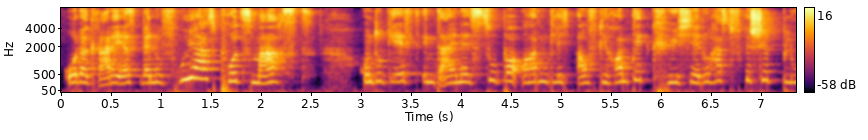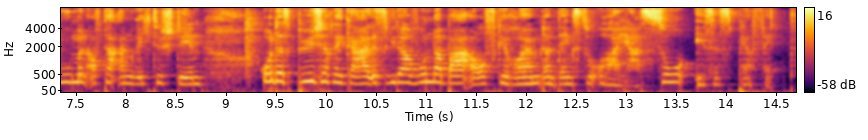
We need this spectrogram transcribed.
Oder gerade erst, wenn du Frühjahrsputz machst und du gehst in deine super ordentlich aufgeräumte Küche, du hast frische Blumen auf der Anrichte stehen. Und das Bücherregal ist wieder wunderbar aufgeräumt, dann denkst du, oh ja, so ist es perfekt.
